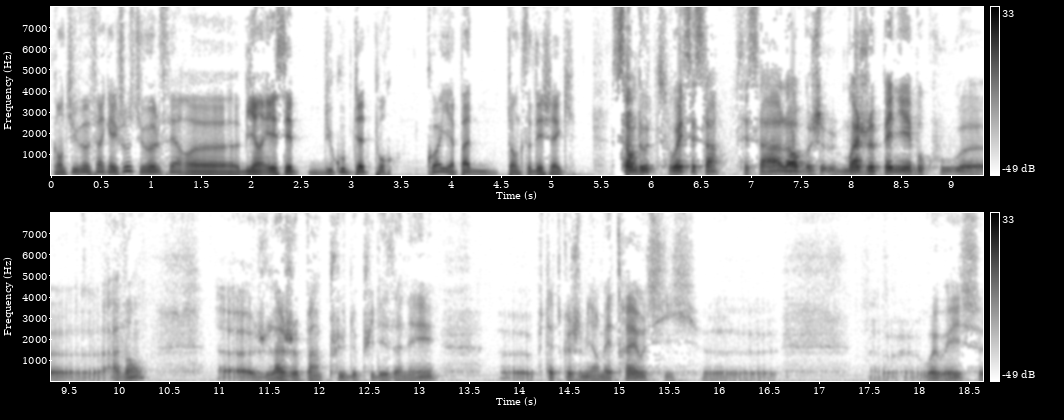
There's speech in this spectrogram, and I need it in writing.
quand tu veux faire quelque chose, tu veux le faire bien et c'est du coup peut-être pourquoi il n'y a pas tant que ça d'échecs. Sans doute, oui, c'est ça, c'est ça. Alors, je- moi, je peignais beaucoup avant. Là, je peins plus depuis des années. Euh, Peut-être que je m'y remettrai aussi. Euh, euh, oui, oui, ce-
